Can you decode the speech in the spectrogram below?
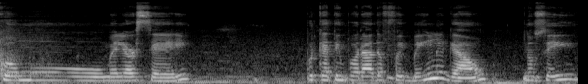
como melhor série, porque a temporada foi bem legal. Não sei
